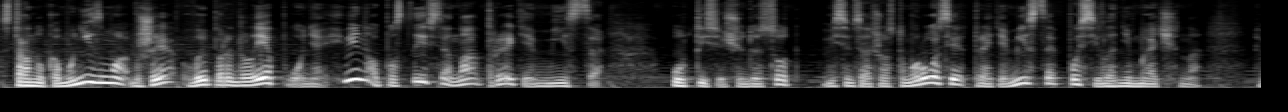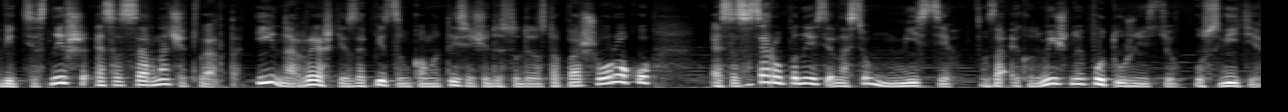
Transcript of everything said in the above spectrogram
страну комунізму вже випередила Японія, і він опустився на третє місце. У 1986 році третє місце посіла Німеччина, відтіснивши СССР на четверте. І нарешті, за підсумками 1991 року, СССР опинився на сьомому місці за економічною потужністю у світі.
